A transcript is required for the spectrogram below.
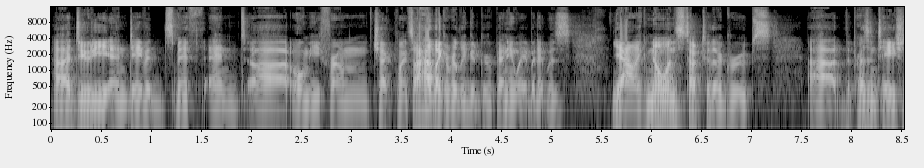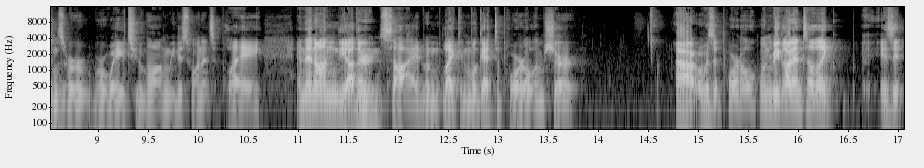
uh, Duty and David Smith and uh, Omi from Checkpoint. So I had like a really good group anyway. But it was yeah, like no one stuck to their groups. Uh, the presentations were, were way too long. We just wanted to play. And then on the other Mm. side, when like, and we'll get to Portal, I'm sure. Uh, or was it Portal? When we got into like, is it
